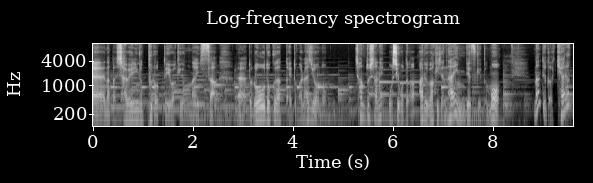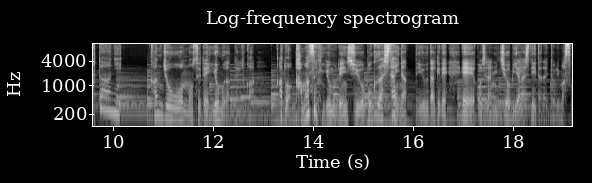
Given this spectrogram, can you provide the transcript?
えーなんか喋りのプロっていうわけでもないしさ、えーと朗読だったりとか、ラジオのちゃんとしたね、お仕事があるわけじゃないんですけども、なんていうか、キャラクターに感情を乗せて読むだったりとか、あとは噛まずに読む練習を僕がしたいなっていうだけで、えーこちら日曜日やらせていただいております。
